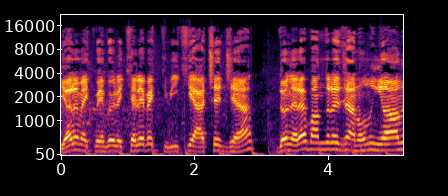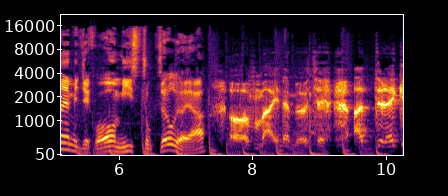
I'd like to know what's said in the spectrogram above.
Yarım ekmeği böyle kelebek gibi ikiye açacaksın. Dönere bandıracaksın. Onun yağını emecek. O mis çok güzel oluyor ya. Oh meine Mütter. Direkt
